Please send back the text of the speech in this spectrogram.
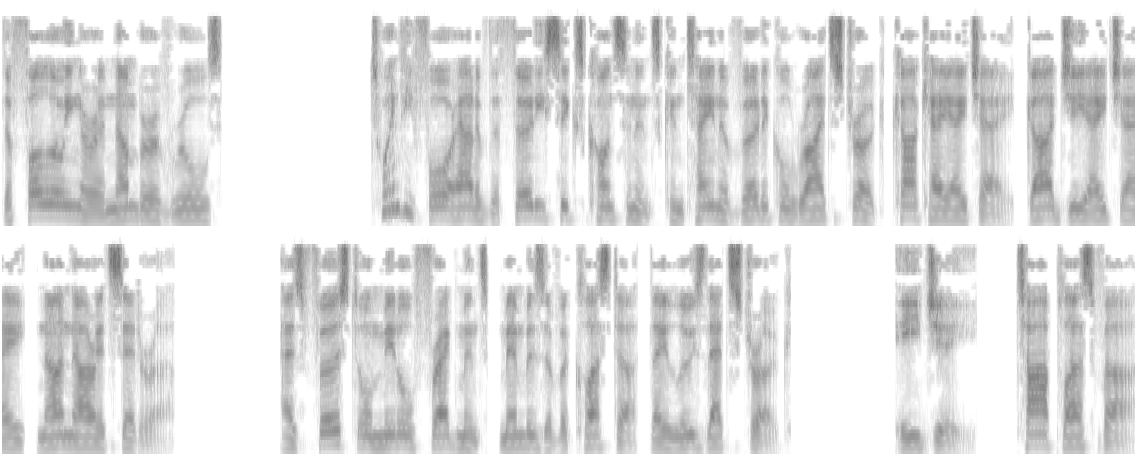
The following are a number of rules 24 out of the 36 consonants contain a vertical right stroke ka kha, ga gha, na na etc. As first or middle fragments, members of a cluster, they lose that stroke. E.g. ta plus va.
